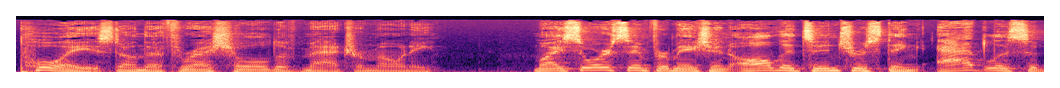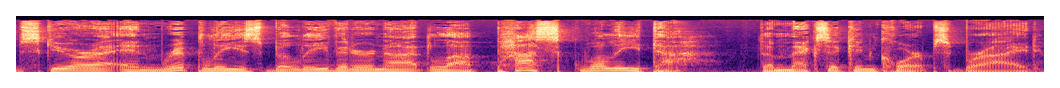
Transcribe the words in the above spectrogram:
poised on the threshold of matrimony. My source information, all that's interesting Atlas Obscura and Ripley's Believe It or Not, La Pascualita, the Mexican corpse bride.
